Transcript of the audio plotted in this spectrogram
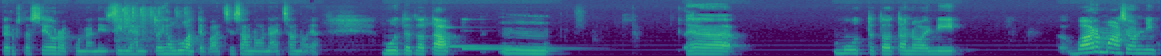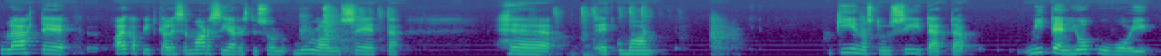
perustaa seurakunnan, niin sillehän nyt on ihan luontevaa, että se sanoo näitä sanoja. Mutta tota, mm, ää, mutta tota noin, niin varmaan se on niin kuin lähtee aika pitkälle se marssijärjestys on mulla ollut se, että, että kun mä oon kiinnostunut siitä, että miten joku voi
